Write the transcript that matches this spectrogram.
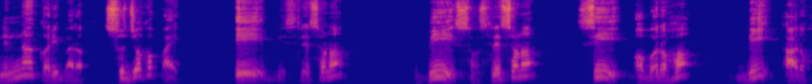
ନିର୍ଣ୍ଣୟ କରିବାର ସୁଯୋଗ ପାଏ? ଏ ବିଶ୍ଳେଷଣ ବି ସଂଶ୍ଳେଷଣ ସି ଅବରୋହ ଡି ଆରୋହ।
